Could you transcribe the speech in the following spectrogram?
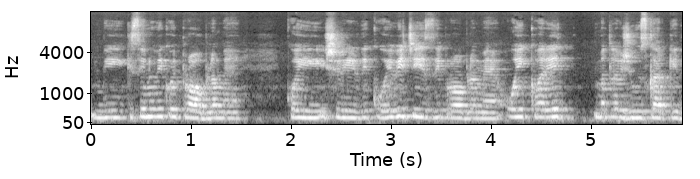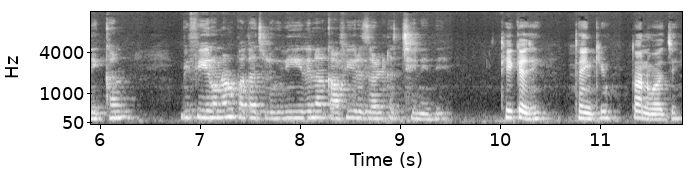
ਵੀ ਕਿਸੇ ਨੂੰ ਵੀ ਕੋਈ ਪ੍ਰੋਬਲਮ ਹੈ ਕੋਈ ਸਰੀਰ ਦੀ ਕੋਈ ਵੀ ਚੀਜ਼ ਦੀ ਪ੍ਰੋਬਲਮ ਹੈ ਉਹ ਇੱਕ ਵਾਰੀ ਮਤਲਬ ਯੂਜ਼ ਕਰਕੇ ਦੇਖਣ ਵੀ ਫਿਰ ਉਹਨਾਂ ਨੂੰ ਪਤਾ ਚੱਲੂਗਾ ਵੀ ਇਹਦੇ ਨਾਲ ਕਾਫੀ ਰਿਜ਼ਲਟ ਅੱਛੇ ਨੇ ਇਹਦੇ। ਠੀਕ ਹੈ ਜੀ। ਥੈਂਕ ਯੂ ਧੰਨਵਾਦ ਜੀ।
